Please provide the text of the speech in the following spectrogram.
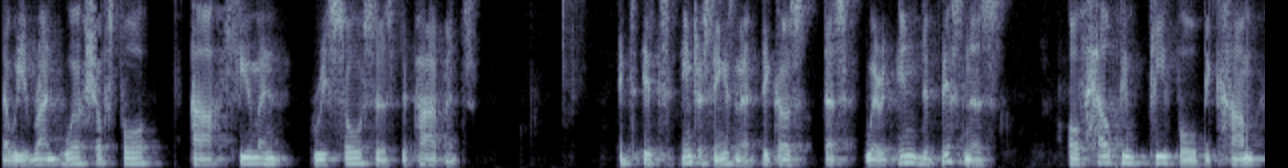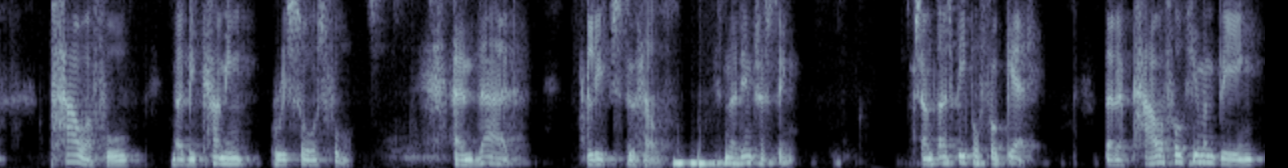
that we run workshops for, are human resources departments. It's, it's interesting, isn't it? Because that's we're in the business of helping people become powerful by becoming resourceful. And that leads to health. Isn't that interesting? Sometimes people forget that a powerful human being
